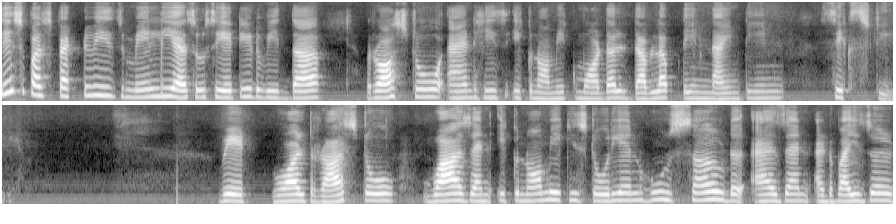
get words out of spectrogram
This perspective is mainly associated with the Rostow and his economic model developed in 1960. Wait, Walt Rostow was an economic historian who served as an advisor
